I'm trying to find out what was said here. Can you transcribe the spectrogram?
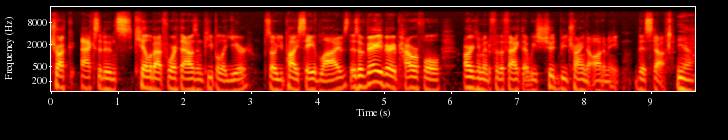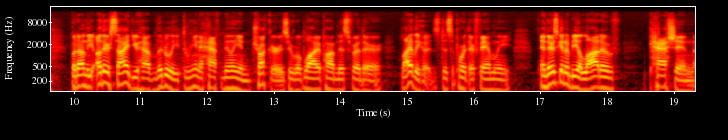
truck accidents kill about 4,000 people a year. So you'd probably save lives. There's a very, very powerful argument for the fact that we should be trying to automate this stuff. Yeah. But on the other side, you have literally three and a half million truckers who rely upon this for their livelihoods to support their family. And there's going to be a lot of passion,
